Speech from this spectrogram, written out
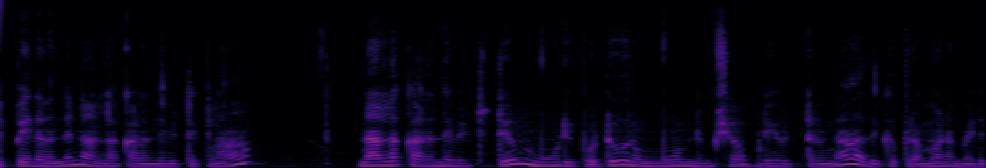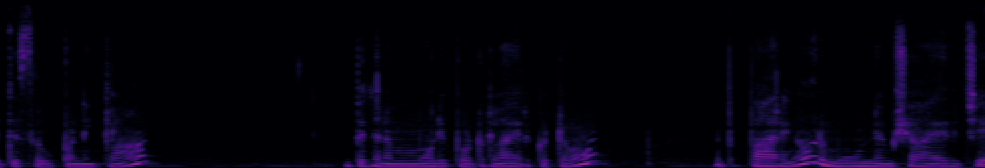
இப்போ இதை வந்து நல்லா கலந்து விட்டுக்கலாம். நல்லா கலந்து விட்டுட்டு மூடி போட்டு ஒரு மூணு நிமிஷம் அப்படியே விட்டுருங்க. அதுக்கப்புறமா நம்ம எடுத்து சர்வ் பண்ணிக்கலாம். இப்போ இதை நம்ம மூடி போட்டுடலாம் இருக்கட்டும். இப்போ பாருங்கள் ஒரு மூணு நிமிஷம் ஆயிடுச்சு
